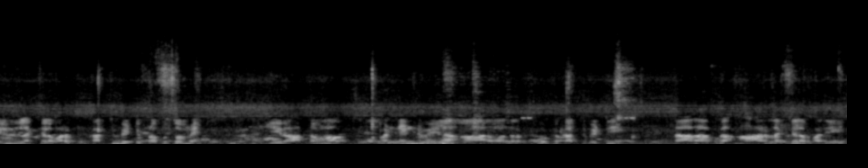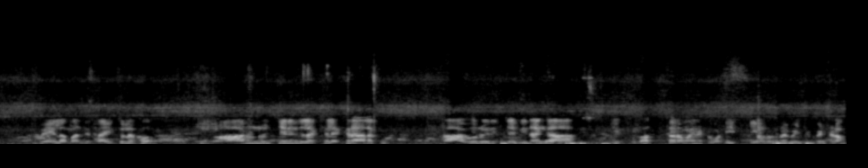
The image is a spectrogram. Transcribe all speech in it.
ఎనిమిది లక్షల వరకు ఖర్చు పెట్టి ప్రభుత్వమే. ఈ రాష్ట్రంలో పన్నెండు వేల ఆరు వందల కోట్లు ఖర్చు పెట్టి దాదాపుగా ఆరు లక్షల పది వేల మంది రైతులకు ఆరు నుంచి ఎనిమిది లక్షల ఎకరాలకు సాగునీరిచ్చే విధంగా ఈ బృహత్తరమైనటువంటి స్కీమ్ను ప్రవేశపెట్టడం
